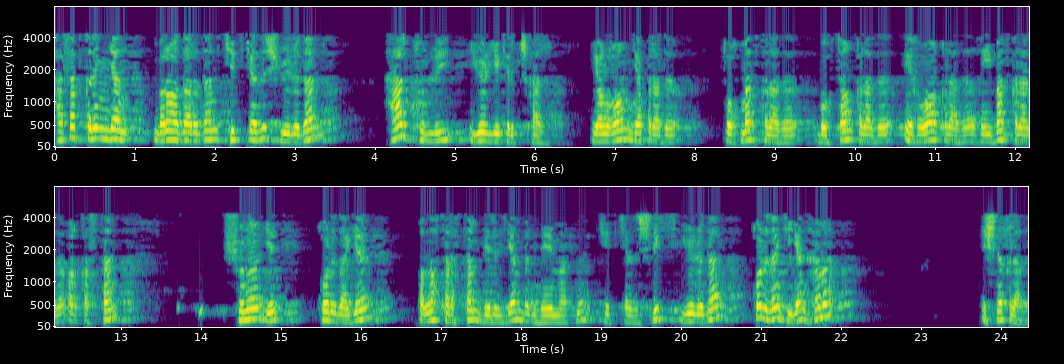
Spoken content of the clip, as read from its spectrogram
hasad qilingan birodaridan ketkazish yo'lida har turli yo'lga kirib chiqadi. Yolg'on gapiradi tuhmat qiladi bo'xton qiladi ig'vo qiladi g'iybat qiladi orqasidan shuni qo'lidagi alloh tarafdan berilgan bir ne'matni ketkazishlik yo'lida qo'lidan kelgan hamma ishni qiladi.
